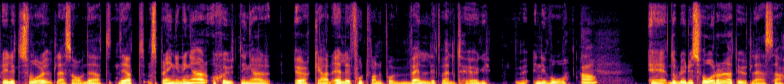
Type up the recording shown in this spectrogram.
blir lite svårare att utläsa av det, att, det är att sprängningar och skjutningar ökar eller fortfarande på väldigt, väldigt hög nivå. ja. Eh, då blir det svårare att utläsa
